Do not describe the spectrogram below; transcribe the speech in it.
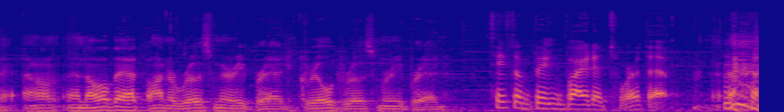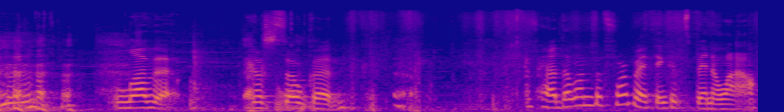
uh, and all that on a rosemary bread, grilled rosemary bread. Take a big bite. It's worth it. Love it. It's so good. I've had that one before, but I think it's been a while.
